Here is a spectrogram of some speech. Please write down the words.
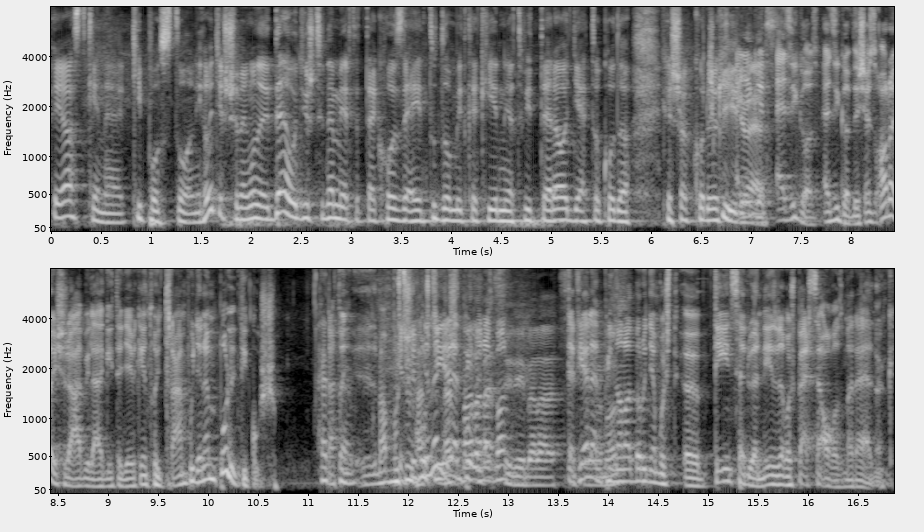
hogy azt kéne kiposztolni. Hogy is megmondani, de hogy is ti nem értetek hozzá, én tudom, mit kell írni a Twitterre, adjátok oda, és akkor ők... Egyébként ezt. ez igaz, ez igaz, és ez arra is rávilágít egyébként, hogy Trump ugye nem politikus. Hát tehát, nem. hogy, már most, És most, jelen már pillanatban, tehát jelen pillanatban ugye most ö, tényszerűen nézve, most persze az, mert elnök.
